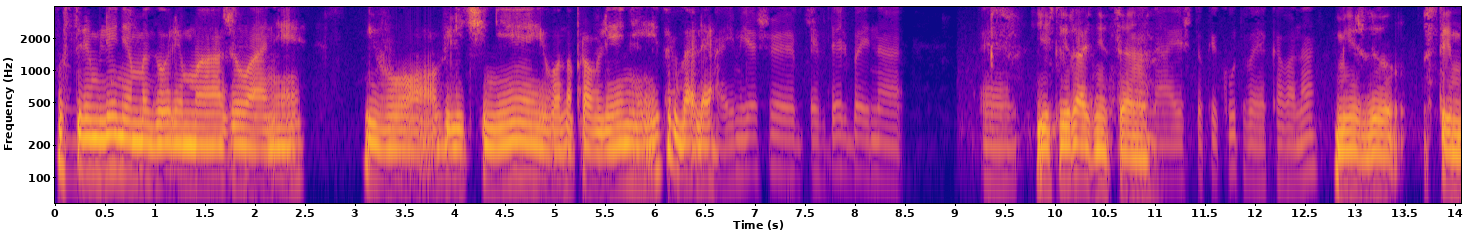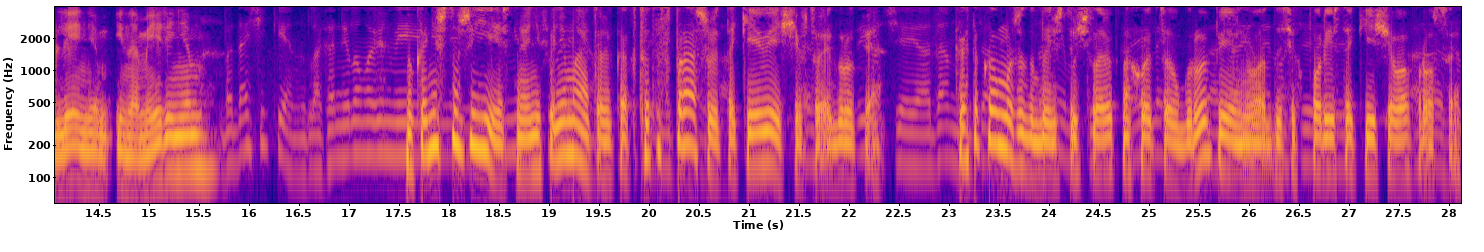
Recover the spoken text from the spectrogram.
устремления мы говорим о желании его величине, его направлении и так далее. Есть ли разница между стремлением и намерением? Ну, конечно же, есть, но я не понимаю только, кто-то спрашивает такие вещи в твоей группе. Как такое может быть, что человек находится в группе, и у него до сих пор есть такие еще вопросы?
